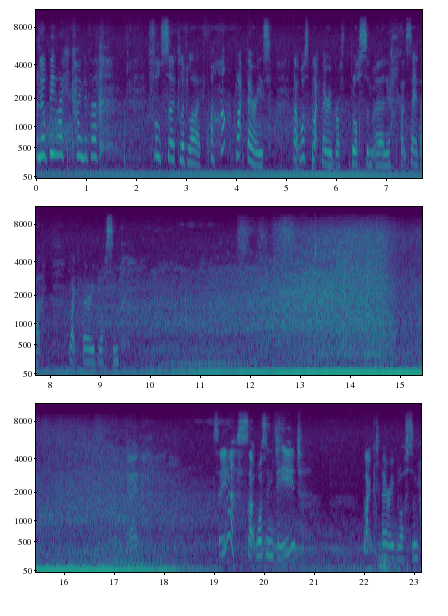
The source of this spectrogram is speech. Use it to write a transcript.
and it'll be like a kind of a full circle of life. Uh-huh, blackberries. That was blackberry blossom earlier, I can't say that. Blackberry blossom. There we go. So yes, that was indeed blackberry blossom.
